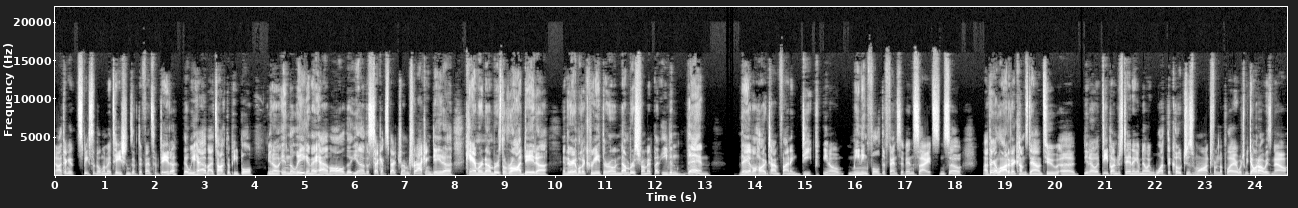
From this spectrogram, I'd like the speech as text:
Now, I think it speaks to the limitations of defensive data that we have. I talk to people, you know, in the league and they have all the, you know, the second spectrum tracking data, camera numbers, the raw data, and they're able to create their own numbers from it. But even then, they have a hard time finding deep, you know, meaningful defensive insights. And so I think a lot of it comes down to, uh, you know, a deep understanding of knowing what the coaches want from the player, which we don't always know,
